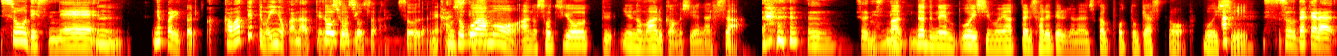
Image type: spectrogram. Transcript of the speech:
そうですね。うん。やっぱりか変わってってもいいのかなっていうのは正直。そうそうそう。そうだね。そこはもう、あの、卒業っていうのもあるかもしれないしさ。うん。そうですね。まあ、だってね、 Voicy もやったりされてるじゃないですか、ポッドキャスト、ボイシそう、だから、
